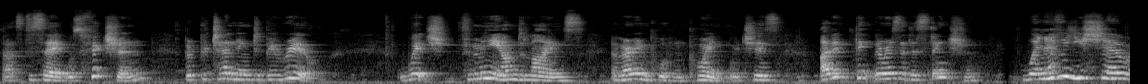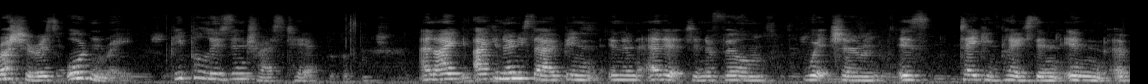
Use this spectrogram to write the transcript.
That's to say, it was fiction, but pretending to be real, which for me underlines a very important point, which is I don't think there is a distinction. Whenever you show Russia as ordinary, people lose interest here. And I, I can only say I've been in an edit in a film which um, is taking place in, in a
